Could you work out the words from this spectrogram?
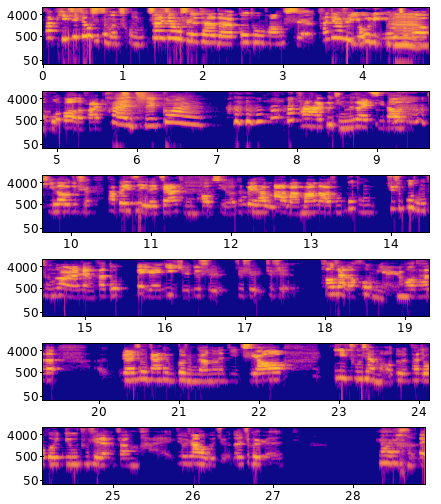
她脾气就是这么冲，这就是她的沟通方式，她就是有理由这么火爆的发。太奇怪了。他还不停的在提到提到，就是他被自己的家庭抛弃了，他被他爸爸妈妈从不同就是不同程度上来讲，他都被人一直就是就是就是抛在了后面。然后他的原生家庭各种各样的问题，只要一出现矛盾，他就会丢出去两张牌，就让我觉得这个人让人很累。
